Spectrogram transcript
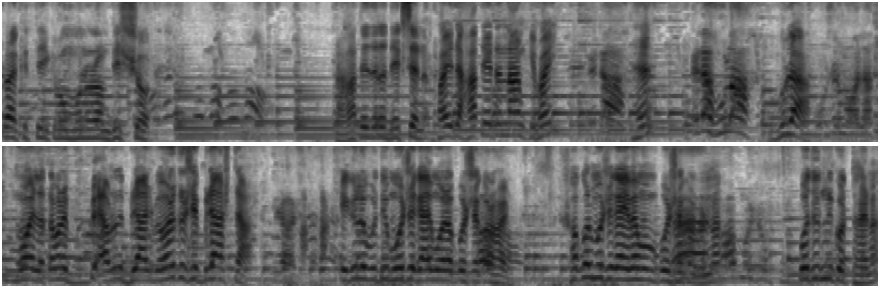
প্রাকৃতিক এবং মনোরম দৃশ্য। হাতে যেটা দেখছেন ভাই এটা হাতে এটার নাম কি ভাই? এটা। হ্যাঁ? এটা হুলা। হুরা? ময়লা তার মানে আমাদের ব্রাশ ব্যবহার করে সেই ব্রাশটা। এগুলো বুদ্ধি মহিষের গায়ে ময়লা পরিষ্কার করা হয়। সকল মহিষের গায়ে এভাবে পরিষ্কার করবেন না। প্রতিদিন করতে হয় না।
